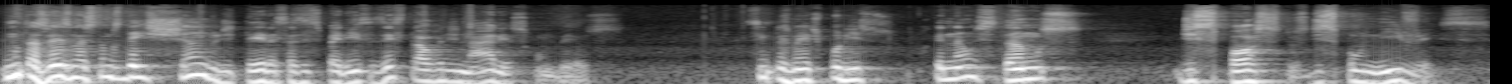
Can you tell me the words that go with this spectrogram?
Muitas vezes nós estamos deixando de ter essas experiências extraordinárias com Deus, simplesmente por isso, porque não estamos dispostos, disponíveis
